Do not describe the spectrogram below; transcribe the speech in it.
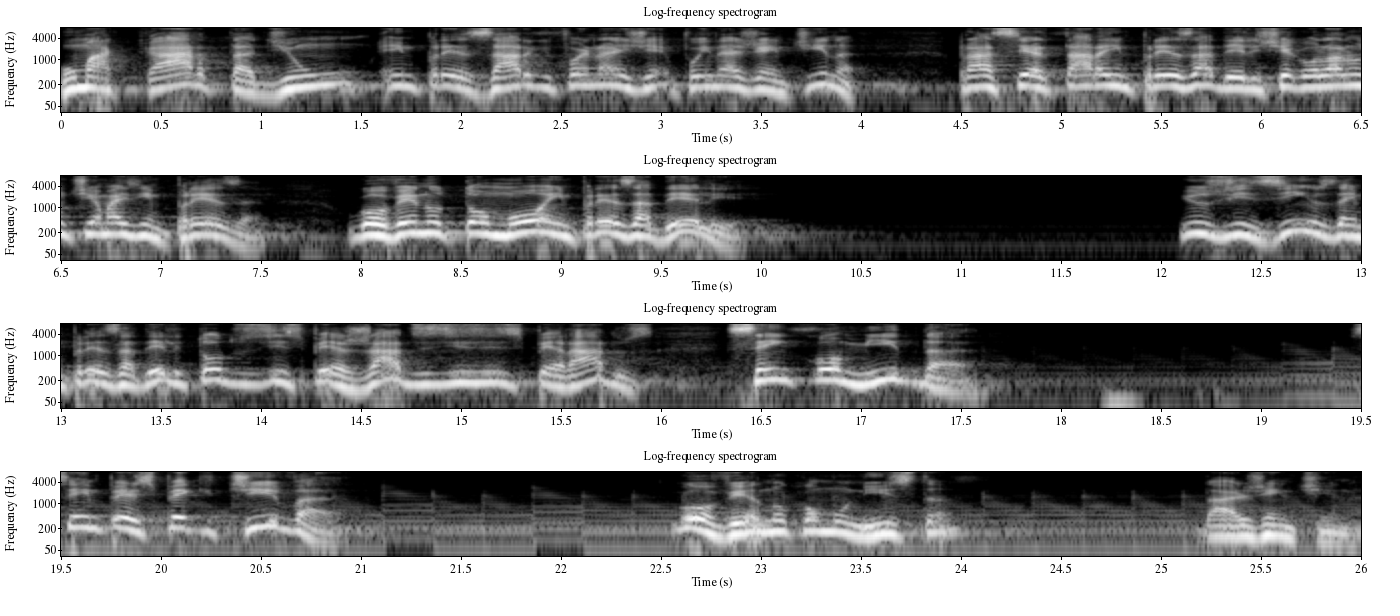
uma carta de um empresário que foi na, foi na Argentina para acertar a empresa dele. Chegou lá, não tinha mais empresa. O governo tomou a empresa dele. E os vizinhos da empresa dele, todos despejados e desesperados, sem comida, sem perspectiva governo comunista da Argentina.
